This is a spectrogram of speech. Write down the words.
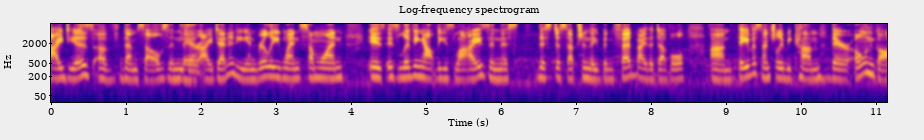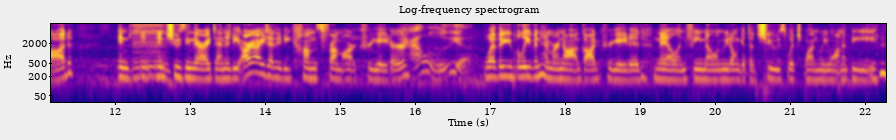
ideas of themselves and their Yeah. identity and really when someone is is living out these lies and this this deception they've been fed by the devil um, they've essentially become their own god in, in, in choosing their identity our identity comes from our creator Hallelujah. whether you believe in him or not god created male and female and we don't get to choose which one we want to be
